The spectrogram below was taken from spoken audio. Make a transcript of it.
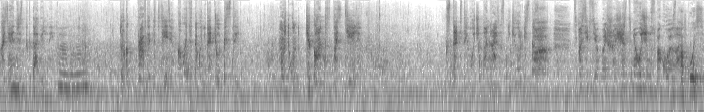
Хозяин респектабельный. Только, правда, этот Федя какой-то такой недотепистый. Может, он гигант в постели. Кстати, ты ему очень понравился, мне Георгий сказал. Спасибо тебе большое. Сейчас тебя очень успокоила. Успокойся.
